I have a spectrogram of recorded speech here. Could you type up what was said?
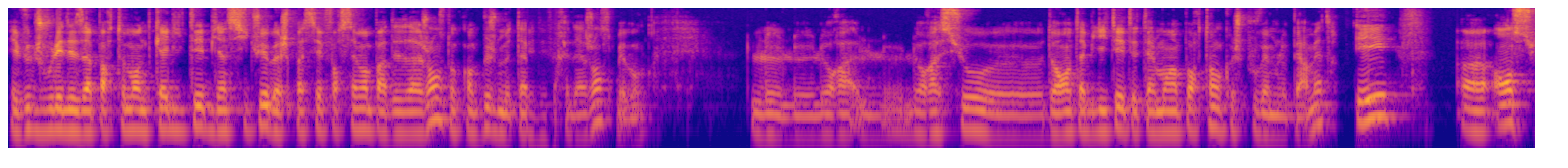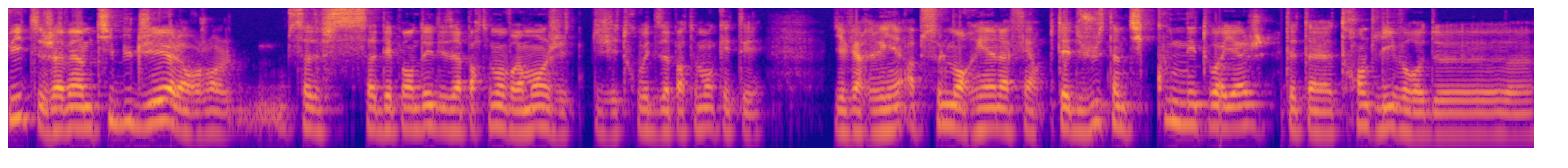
Et vu que je voulais des appartements de qualité bien situés, bah, je passais forcément par des agences. Donc en plus, je me tapais des frais d'agence. Mais bon, le, le, ratio euh, de rentabilité était tellement important que je pouvais me le permettre. Et euh, ensuite, j'avais un petit budget. Alors, ça, dépendait des appartements. Vraiment, j'ai trouvé des appartements qui étaient. Il n'y avait rien, absolument rien à faire. Peut-être juste un petit coup de nettoyage. Peut-être à 30 livres de,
